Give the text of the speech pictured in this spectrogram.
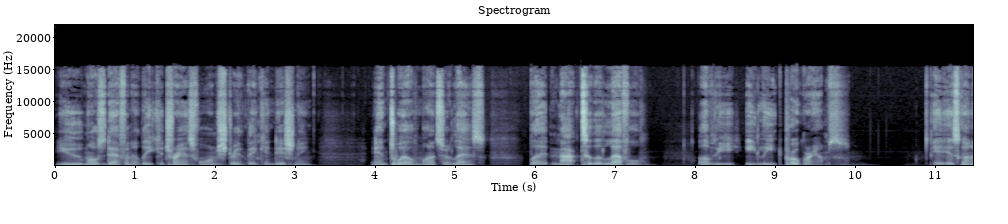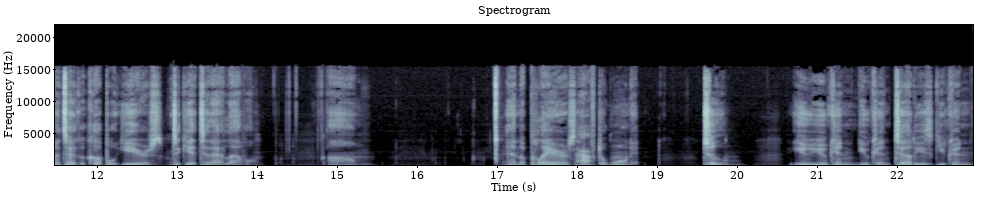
You most definitely can transform strength and conditioning in 12 months or less but not to the level of the elite programs. It's going to take a couple years to get to that level. Um, and the players have to want it too. You you can you can tell these you can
